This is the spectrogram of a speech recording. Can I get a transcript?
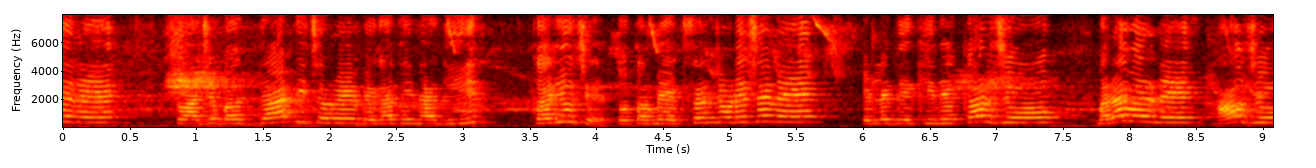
છીએ ને? તો આજે બધા ટીચરોએ ભેગા થઈને આ ગીત કર્યું છે તો તમે એક્શન જોડે છે ને એટલે દેખીને કરજો. બરાબર ને? આવજો.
